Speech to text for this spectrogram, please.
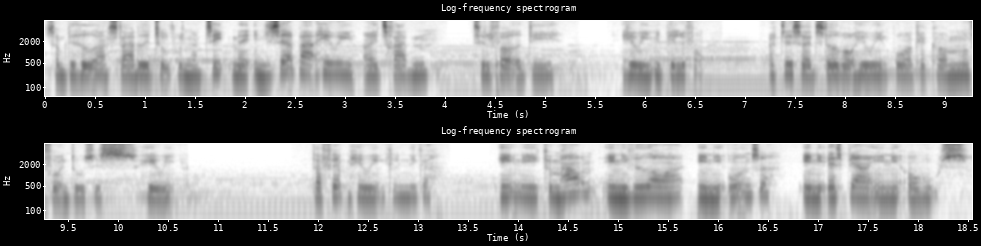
som det hedder, startede i 2010 med injicerbar heroin, og i 13 tilføjede de heroin i pilleform. Og det er så et sted, hvor heroinbrugere kan komme og få en dosis heroin. Der er fem heroinklinikker. En i København, en i Hvidovre, en i Odense, en i Esbjerg og en i Aarhus.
